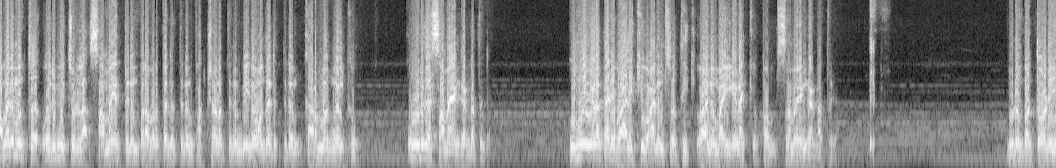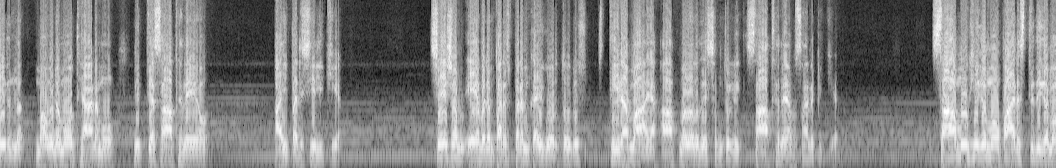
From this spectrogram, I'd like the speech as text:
അവരുമൊത്ത് ഒരുമിച്ചുള്ള സമയത്തിനും പ്രവർത്തനത്തിനും ഭക്ഷണത്തിനും വിനോദത്തിനും കർമ്മങ്ങൾക്കും കൂടുതൽ സമയം കണ്ടെത്തുക. കുഞ്ഞുങ്ങളെ പരിപാലിക്കുവാനും ശ്രദ്ധിക്കുവാനുമായി ഇണയ്ക്കൊപ്പം സമയം കണ്ടെത്തുക. കുടുംബത്തോടെ ഇരുന്ന് മൗനമോ ധ്യാനമോ നിത്യസാധനയോ ആയി പരിശീലിക്കുക. ശേഷം ഏവരും പരസ്പരം കൈകോർത്ത് ഒരു സ്ഥിരമായ ആത്മനിർദ്ദേശം ചൊല്ലി സാധന അവസാനിപ്പിക്കുക. സാമൂഹികമോ പാരിസ്ഥിതികമോ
